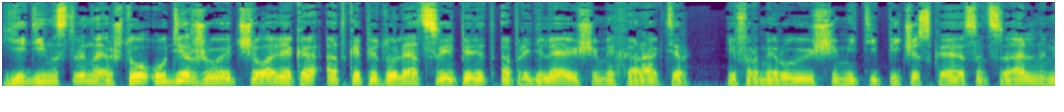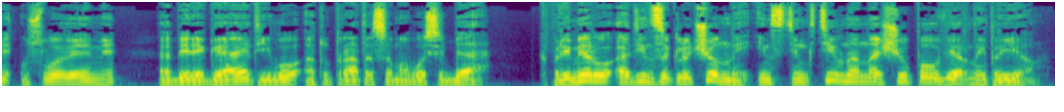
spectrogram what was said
единственное, что удерживает человека от капитуляции перед определяющими характер и формирующими типическое социальными условиями, оберегает его от утраты самого себя. К примеру, один заключенный инстинктивно нащупал верный прием —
